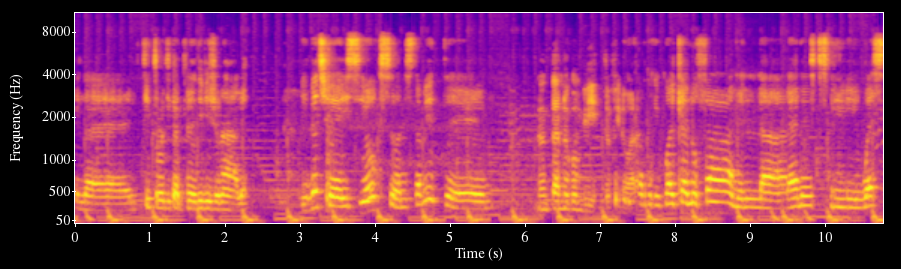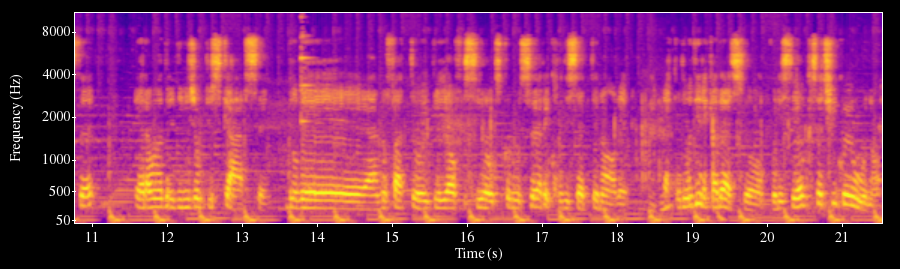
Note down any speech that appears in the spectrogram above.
il, il titolo di campione divisionale. Invece i Seahawks, onestamente, Non ti hanno convinto finora. ricordo che qualche anno fa nella la NFC West era una delle division più scarse, dove hanno fatto i playoff i Seahawks con un record di 7-9. Mhm. Ecco, devo dire che adesso con i Seahawks a 5-1,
